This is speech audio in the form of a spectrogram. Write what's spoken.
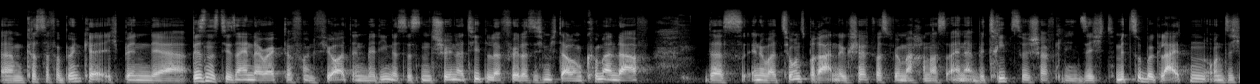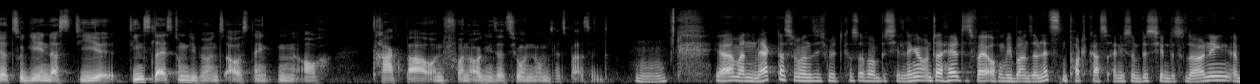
Ähm, Christopher Bünke, ich bin der Business Design Director von Fjord in Berlin. Das ist ein schöner Titel dafür, dass ich mich darum kümmern darf, das innovationsberatende Geschäft, was wir machen, aus einer betriebswirtschaftlichen Sicht mitzubegleiten und sicherzugehen, dass die Dienstleistungen, die wir uns ausdenken, auch tragbar und von Organisationen umsetzbar sind. Mhm. Ja, man merkt das, wenn man sich mit Christopher ein bisschen länger unterhält. Das war ja auch irgendwie bei unserem letzten Podcast eigentlich so ein bisschen das Learning. Äh,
